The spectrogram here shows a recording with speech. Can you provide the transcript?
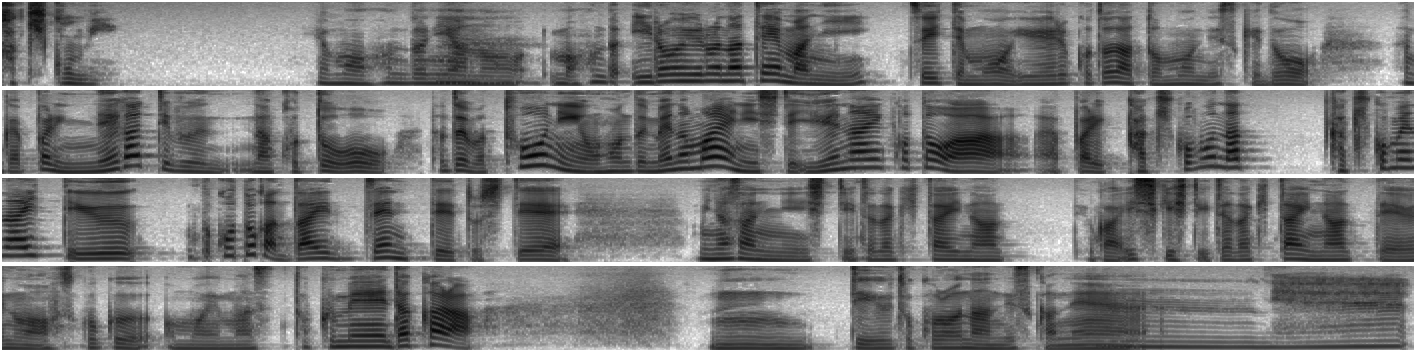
書き込み。いやもう本当にあの、まあ本当いろいろなテーマについても言えることだと思うんですけど、なんかやっぱりネガティブなことを、例えば当人を本当に目の前にして言えないことは、やっぱり書き込むな、書き込めないっていうことが大前提として、皆さんに知っていただきたいなっていうか、意識していただきたいなっていうのはすごく思います。匿名だから、うん、っていうところなんですかねう。ん、ね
